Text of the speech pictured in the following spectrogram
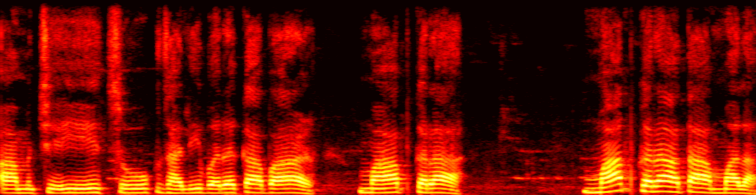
आमची चूक झाली बरं का बाळ? माफ करा. माफ करा आता आम्हाला.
